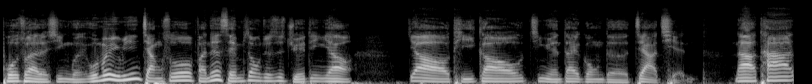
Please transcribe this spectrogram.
播出来的新闻，我们已经讲说，反正 Samsung 就是决定要要提高晶圆代工的价钱。那它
